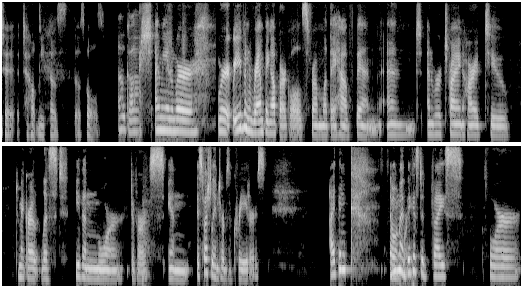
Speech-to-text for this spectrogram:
to to help meet those those goals. Oh gosh, I mean we're we're, we're even ramping up our goals from what they have been, and and we're trying hard to to make our list even more diverse in especially in terms of creators. I think I think my biggest advice for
